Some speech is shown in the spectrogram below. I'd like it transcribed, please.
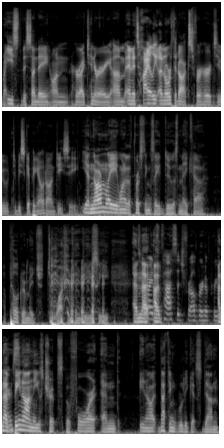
right. east this Sunday on her itinerary, um, and it's highly unorthodox for her to to be skipping out on DC. Yeah, normally one of the first things they do is make a, a pilgrimage to Washington D.C. And that I've, passage for Alberta premiers. And I've been on these trips before, and you know nothing really gets done.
